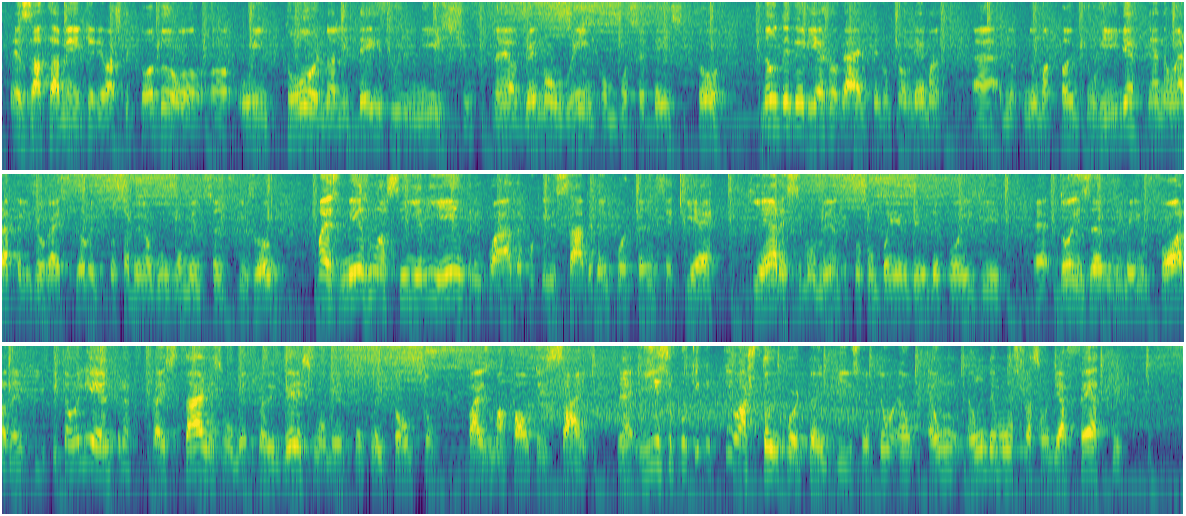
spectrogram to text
Exatamente, eu acho que todo o entorno ali desde o início, né? O Draymond Green, como você bem citou, não deveria jogar. Ele teve um problema uh, numa panturrilha, né? não era para ele jogar esse jogo, ele ficou sabendo alguns momentos antes do jogo, mas mesmo assim ele entra em quadra porque ele sabe da importância que é, que era esse momento para o companheiro dele depois de é, dois anos e meio fora da equipe. Então ele entra para estar nesse momento, para viver esse momento com o Clay Thompson, faz uma falta e sai. Né? E isso, por que, que eu acho tão importante isso? Né? Porque é, um, é, um, é uma demonstração de afeto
